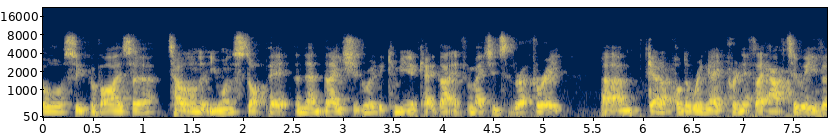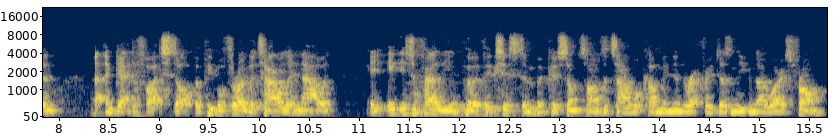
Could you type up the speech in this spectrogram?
or supervisor, tell them that you want to stop it, and then they should really communicate that information to the referee. Um, get up on the ring apron if they have to, even and get the fight stopped. But people throw the towel in now, and it, it's a fairly imperfect system because sometimes the towel will come in and the referee doesn't even know where it's from.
